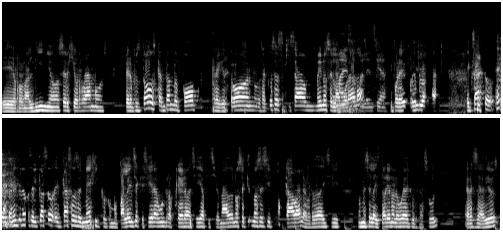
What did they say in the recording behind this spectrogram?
eh, Ronaldinho, Sergio Ramos, pero pues todos cantando pop, reggaetón, o sea, cosas quizá menos elaboradas. y por, ejemplo, ah, exacto, pero también tenemos el caso, el casos en México, como Palencia, que sí era un rockero así aficionado, no sé, no sé si tocaba, la verdad, ahí sí, no me sé la historia, no le voy a Cruz Azul, gracias a Dios.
